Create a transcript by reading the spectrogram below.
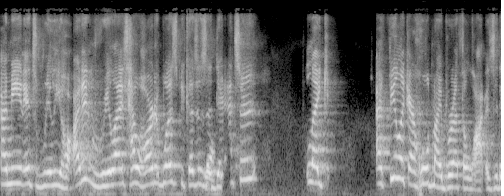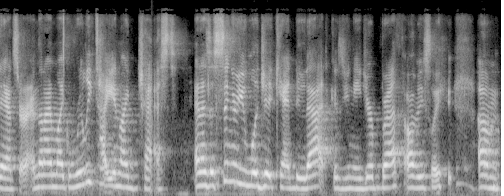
I mean, it's really hard. I didn't realize how hard it was because as a dancer, like I feel like I hold my breath a lot as a dancer, and then I'm like really tight in my chest. And as a singer, you legit can't do that because you need your breath, obviously. Um,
